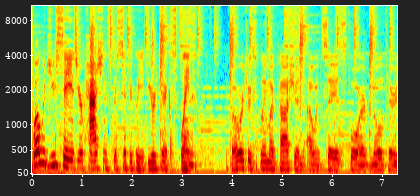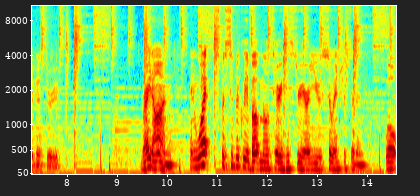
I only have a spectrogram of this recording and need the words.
What would you say is your passion specifically if you were to explain it? If I were to explain my passion, I would say it's for military history. Right on. And what specifically about military history are you so interested in? Well,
